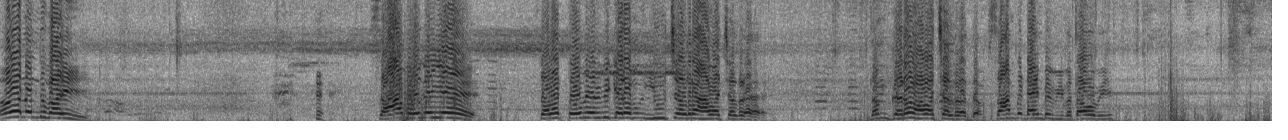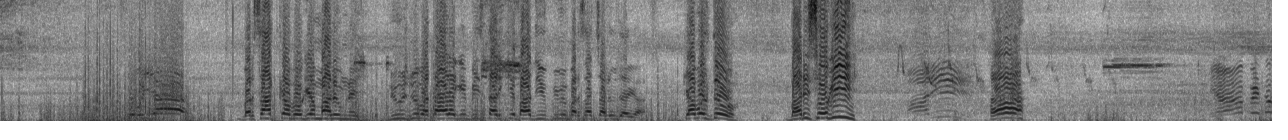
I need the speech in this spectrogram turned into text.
ओ, नंदू भाई। साफ़ हो गई है। साला तो भी अभी गर्म लू चल रहा हवा चल रहा है। एकदम गर्म हवा चल रहा है एकदम शाम के टाइम पे भी बताओ अभी। तो भैया बरसात कब हो गया मालूम नहीं। न्यूज़ में बता रहा है कि 20 तारीख के बाद यूपी में बरसात चालू हो जाएगा। क्या बोलते हो? बारिश होगी? बारिश? हाँ। यहाँ पे तो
